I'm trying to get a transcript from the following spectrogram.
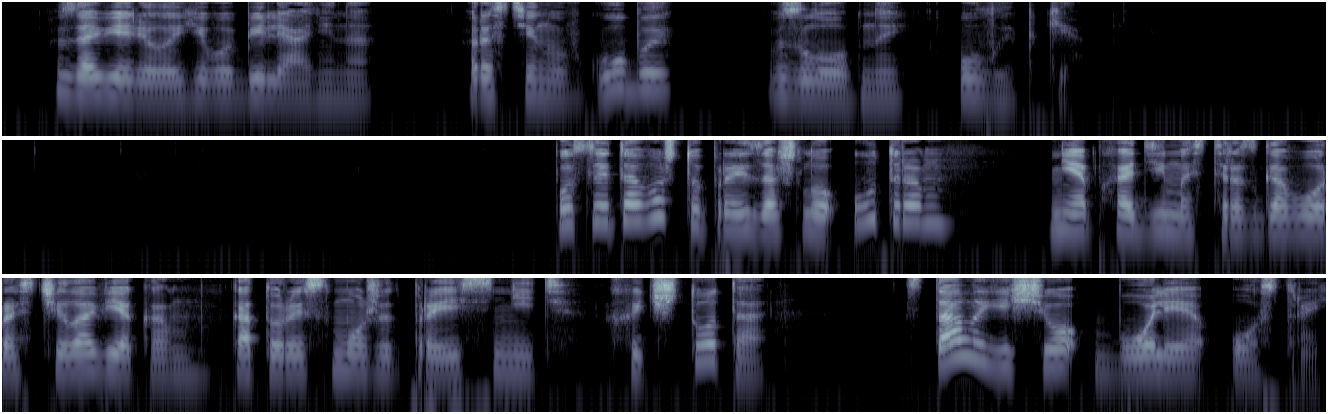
— заверила его Белянина, растянув губы в злобной улыбке. После того, что произошло утром, Необходимость разговора с человеком, который сможет прояснить хоть что-то, стала еще более острой.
